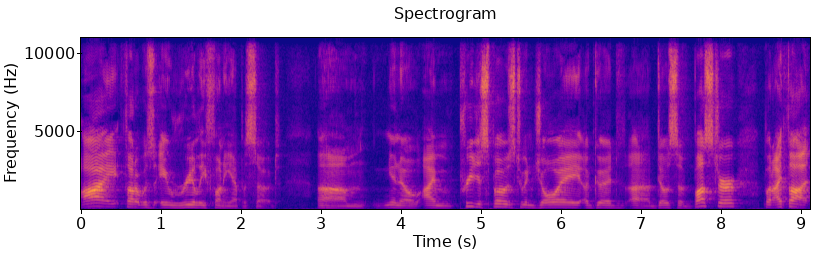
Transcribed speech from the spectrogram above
I thought it was a really funny episode. Um, you know, I'm predisposed to enjoy a good uh, dose of Buster, but I thought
